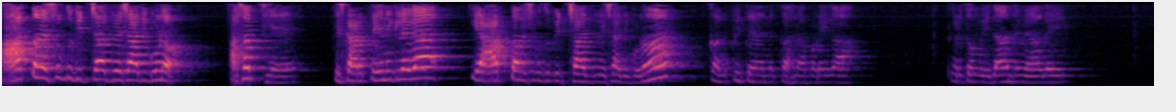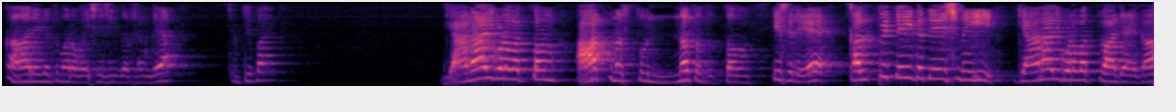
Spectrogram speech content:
आत्मा सुख इच्छा, द्वेष आदि गुण असत्य है, इसका अर्थ यह निकलेगा ये आत्मा सुख इच्छा द्वेषादि गुण कल्पित है कहना पड़ेगा। फिर तुम वेदांत में आ गए। कहा रह गए? तुम्हारा वैशेषिक दर्शन गया। छुट्टी पाए। ज्ञानादि गुणवत्तम, आत्मस्तु न तदुत्तम। इसलिए कल्पित एक देश में ही ज्ञानादि गुणवत्व आ जाएगा।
